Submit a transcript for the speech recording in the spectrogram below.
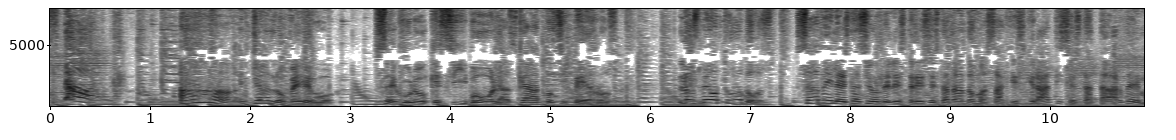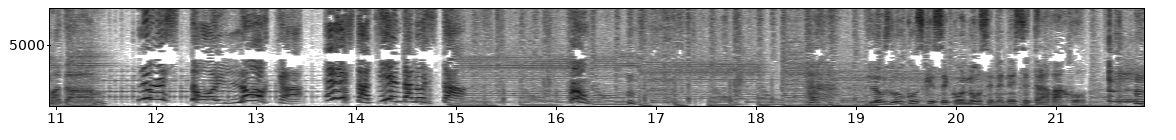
está. Ah, ya lo veo. Seguro que sí, bolas, gatos y perros. Los veo todos. ¿Sabe, la estación del estrés está dando masajes gratis esta tarde, madame? ¡No estoy loca! ¡Esta tienda lo está! Los locos que se conocen en ese trabajo. Mm.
